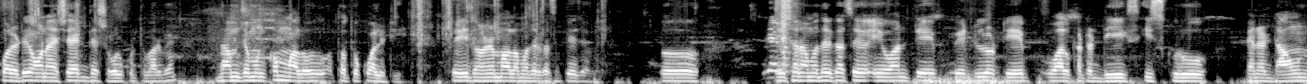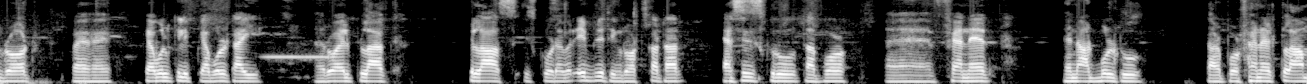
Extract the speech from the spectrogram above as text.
কোয়ালিটি অনায়াসে এক দেড়শো হোল করতে পারবেন। দাম যেমন কম, মালও তত কোয়ালিটি তো এই ধরনের মাল আমাদের কাছে পেয়ে যাবে। তো এছাড়া আমাদের কাছে এ ওয়ান টেপ পেডলো tape wall cutter disc screw ফ্যানের down rod cable clip cable tie royal plug plus screw driver everything rod cutter অ্যাসিস স্ক্রু তারপর ফ্যানের নাট বল্টু তারপর ফ্যানের ক্লাম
